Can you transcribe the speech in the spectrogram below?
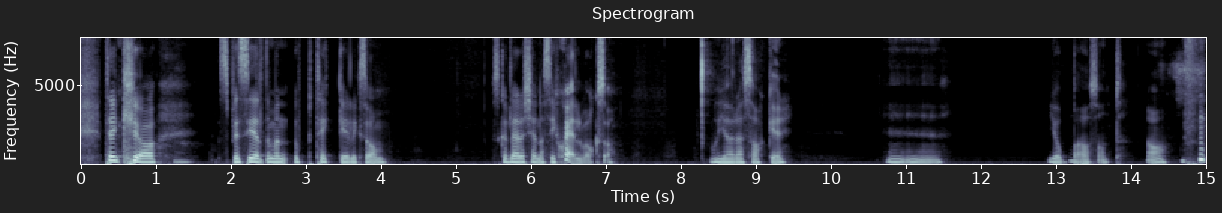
Tänker jag. Speciellt när man upptäcker, liksom, ska lära känna sig själv också. Och göra saker. Eh, jobba och sånt. Ja.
